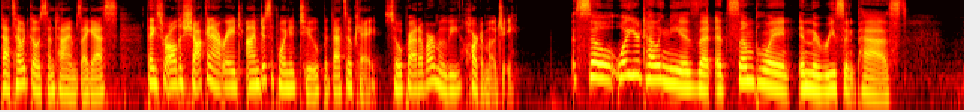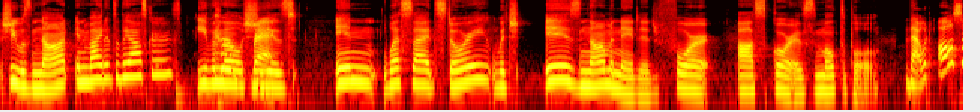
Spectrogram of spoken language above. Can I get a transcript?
that's how it goes sometimes, I guess. Thanks for all the shock and outrage. I'm disappointed too, but that's okay. So proud of our movie, heart emoji. So, what you're telling me is that at some point in the recent past, she was not invited to the Oscars, even though she is in West Side Story, which is nominated for Oscars multiple. That would also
